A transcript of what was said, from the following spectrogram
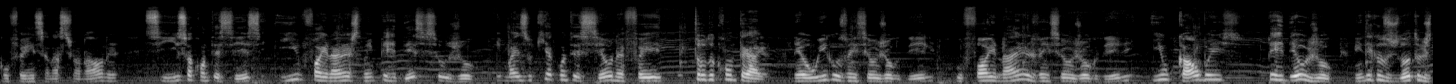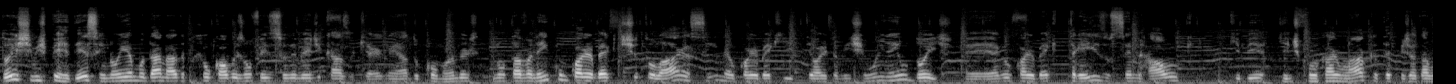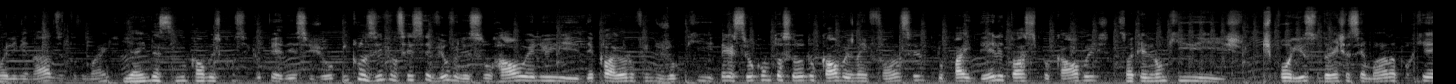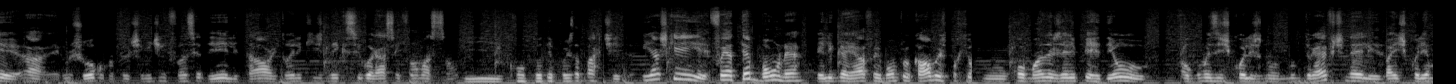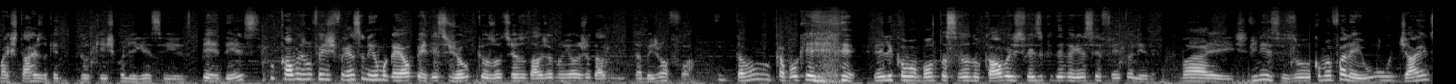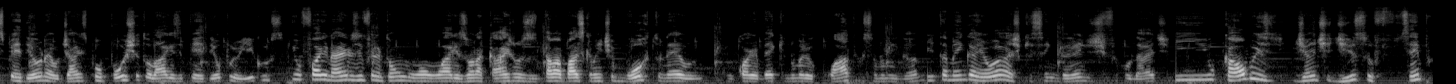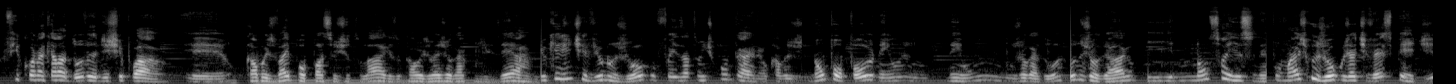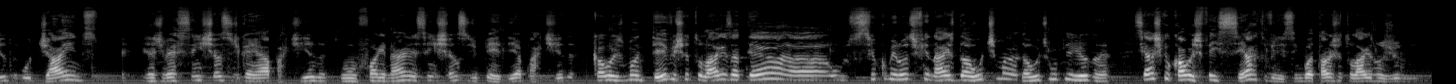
Conferência Nacional, né? Se isso acontecesse e o 49ers também perdesse seu jogo. Mas o que aconteceu, né, foi tudo o contrário. Né? O Eagles venceu o jogo dele, o 49ers venceu o jogo dele e o Cowboys perdeu o jogo. Ainda que os outros dois times perdessem, não ia mudar nada porque o Cowboys não fez o seu dever de casa, que era ganhar do Commanders. Não estava nem com o quarterback titular, assim, né? O quarterback teoricamente 1 e nem o 2. É, era o quarterback 3, o Sam Howell, QB que gente colocaram lá, até porque já estavam eliminados e tudo mais. E ainda assim o Cowboys conseguiu perder esse jogo. Inclusive, não sei se você viu, Vinícius, o Hall ele declarou no fim do jogo que cresceu como torcedor do Cowboys na infância, que o pai dele torce pro Cowboys, só que ele não quis expor isso durante a semana porque, ah, era um jogo contra o time de infância dele e tal, então ele quis meio que segurar essa informação e contou depois da partida. E acho que foi até bom, né? Ele ganhar foi bom pro Cowboys porque o Commanders ele perdeu algumas escolhas no, no draft, né? Né? Ele vai escolher mais tarde do que, do que escolheria se perdesse. O Cowboys não fez diferença nenhuma ganhar ou perder esse jogo, porque os outros resultados já não iam ajudar da mesma forma. Então, acabou que ele, como bom torcedor do Cowboys, fez o que deveria ser feito ali, né? Mas, Vinícius, o, como eu falei, o Giants perdeu, né? O Giants poupou os titulares e perdeu pro Eagles. E o 49ers enfrentou um, um Arizona Cardinals, estava basicamente morto, né? O, o quarterback número 4, se eu não me engano. E também ganhou, acho que sem grande dificuldade. E o Cowboys, diante disso, sempre ficou naquela dúvida de tipo, ah, é, o Cowboys vai poupar seus titulares, o Cowboys vai jogar com reserva. E o que a gente viu no jogo foi exatamente o contrário, né? O Cowboys não poupou nenhum, nenhum jogador, todos jogaram. E não só isso, né? Por mais que o jogo já tivesse perdido, o Giants já tivesse sem chance de ganhar a partida, o 49ers sem chance de perder a partida. O Cowboys manteve os titulares até uh, os cinco minutos finais da última, da último período, né? Você acha que o Cowboys fez certo, Vinícius, em botar os titulares no,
